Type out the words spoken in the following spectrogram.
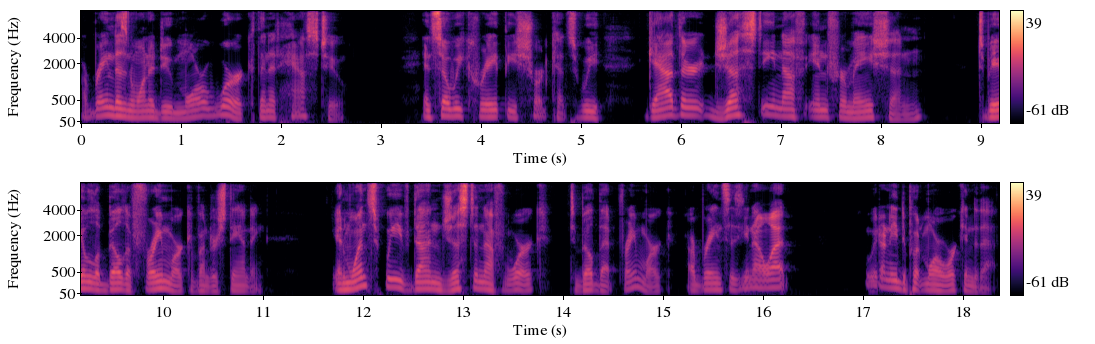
Our brain doesn't want to do more work than it has to. And so we create these shortcuts. We gather just enough information to be able to build a framework of understanding. And once we've done just enough work to build that framework, our brain says, you know what? We don't need to put more work into that.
